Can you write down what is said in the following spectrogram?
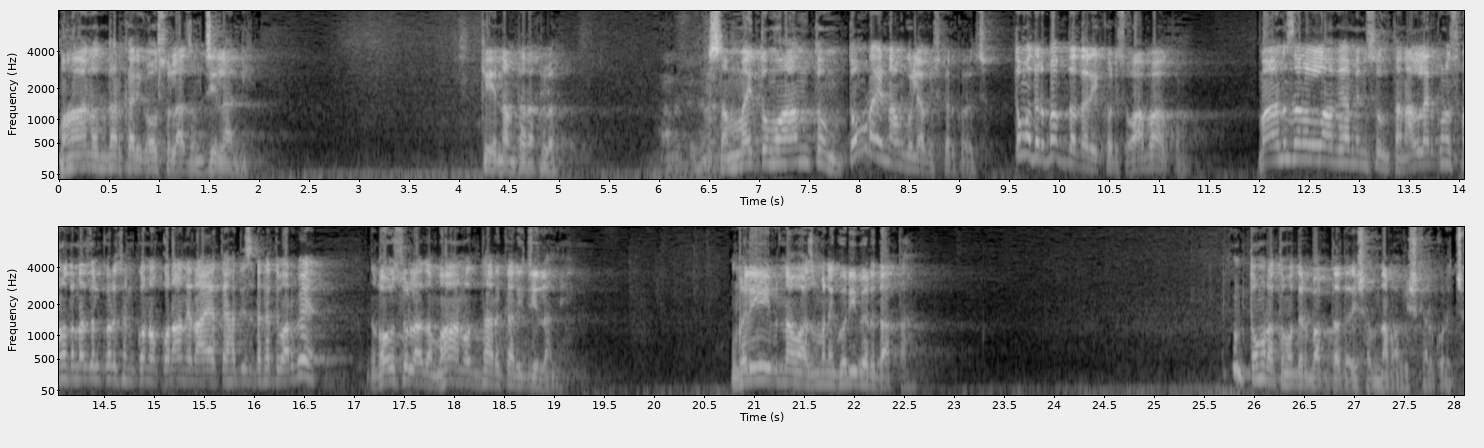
মহান উদ্ধারকারী গৌসুল আজম জিলানি। কে নামটা রাখল? সাম্মাই তো মহান্তম। তোমরা এই নামগুলি আবিষ্কার করেছ। তোমাদের বাপদাদারি করেছ। সুলতান। আল্লাহর করেছেন? কোন আয়াতে, হাদিস দেখাতে পারবে? মহান উদ্ধারকারী গরিব মানে গরিবের দাতা। তোমরা তোমাদের বাপদাদার সব নাম আবিষ্কার করেছ।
